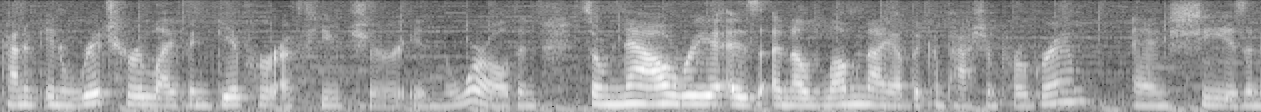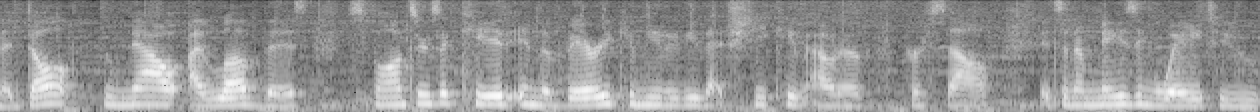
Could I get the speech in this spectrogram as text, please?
kind of enrich her life and give her a future in the world. And so now Ria is an alumni of the compassion program and she is an adult who now, I love this, sponsors a kid in the very community that she came out of herself. It's an amazing way to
